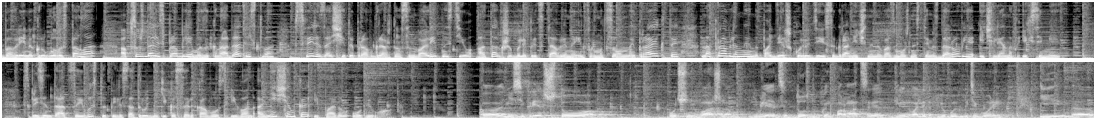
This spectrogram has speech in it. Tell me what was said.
Во время круглого стола обсуждались проблемы законодательства в сфере защиты прав граждан с инвалидностью, а также были представлены информационные проекты, направленные на поддержку людей с ограниченными возможностями здоровья и членов их семей. С презентацией выступили сотрудники КСРК ВОЗ Иван Онищенко и Павел Обиух. Э, не секрет, что очень важным является доступ к информации для инвалидов любых категорий и, э,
